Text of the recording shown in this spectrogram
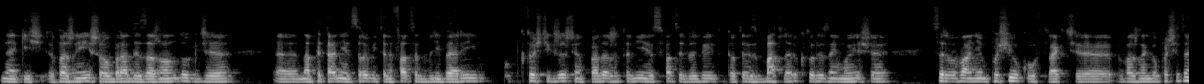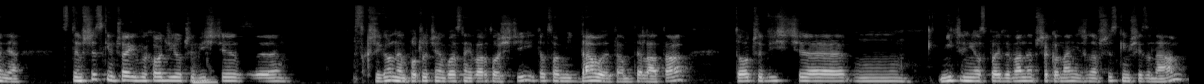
na jakieś ważniejsze obrady zarządu, gdzie na pytanie, co robi ten facet w Liberii, ktoś ci grzecznie odpowiada, że to nie jest facet w Liberii, tylko to jest butler, który zajmuje się serwowaniem posiłku w trakcie ważnego posiedzenia. Z tym wszystkim człowiek wychodzi oczywiście z skrzywionym poczuciem własnej wartości i to, co mi dały tam te lata, to oczywiście mm, niczym nieosprawiedliwione przekonanie, że na wszystkim się znam.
